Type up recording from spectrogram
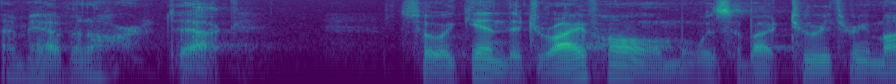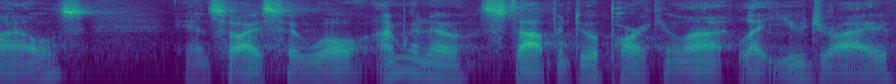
I'm having a heart attack. So again, the drive home was about two or three miles. And so I said, well, I'm going to stop into a parking lot, let you drive.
